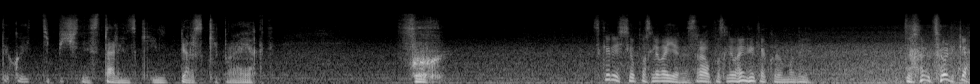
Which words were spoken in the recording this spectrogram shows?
Такой типичный сталинский имперский проект. Фух. Скорее всего, после войны. Сразу после войны такое могли только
